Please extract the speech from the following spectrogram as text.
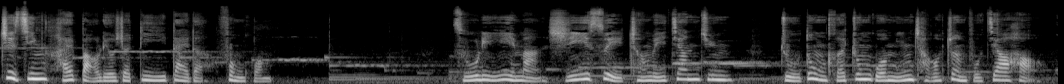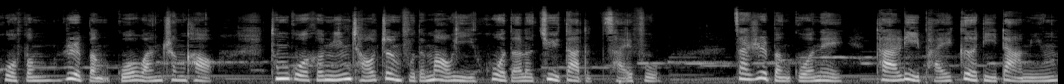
至今还保留着第一代的凤凰。足利义满十一岁成为将军，主动和中国明朝政府交好，获封日本国王称号。通过和明朝政府的贸易，获得了巨大的财富。在日本国内，他力排各地大名，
